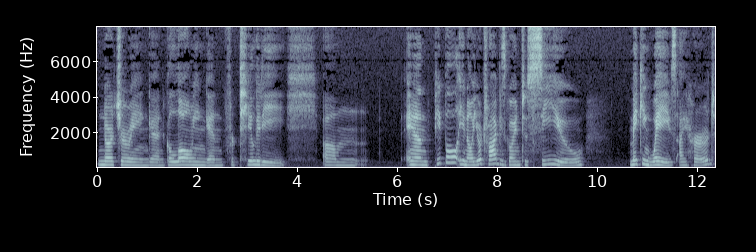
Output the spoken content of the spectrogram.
nurturing and glowing and fertility. Um, and people, you know, your tribe is going to see you making waves, I heard.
